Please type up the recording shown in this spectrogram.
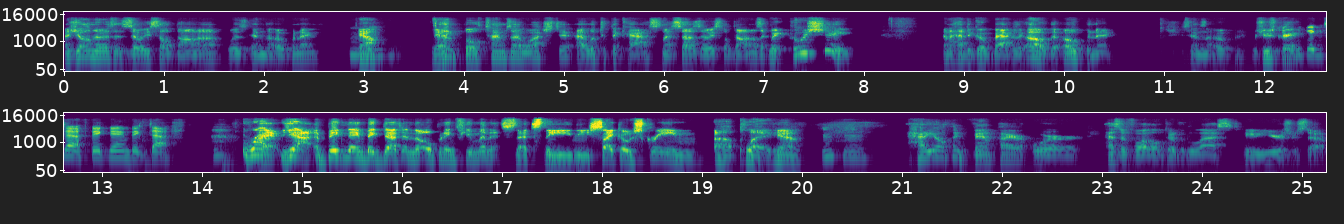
As y'all notice that Zoe Saldana was in the opening? Yeah. Mhm. I Yeah. think both times I watched it, I looked at the cast and I saw Zoe Saldana. I was like, wait, who is she? And I had to go back. I was like, oh, the opening. She's in the opening. She was great. Big death, big name, big death. Right. Yeah. A big name, big death in the opening few minutes. That's the the Mhm. psycho scream uh, play. Yeah. hmm How do y'all think vampire horror has evolved over the last 80 years or so?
